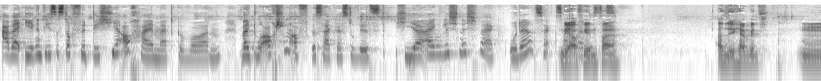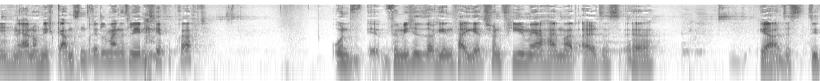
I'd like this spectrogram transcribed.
Aber irgendwie ist es doch für dich hier auch Heimat geworden. Weil du auch schon oft gesagt hast, du willst hier eigentlich nicht weg, oder? Sag, sag ja, auf jeden Fall. Also ich habe jetzt mh, ja noch nicht ganz ein Drittel meines Lebens hier verbracht. Und äh, für mich ist es auf jeden Fall jetzt schon viel mehr Heimat, als es äh, ja, es die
